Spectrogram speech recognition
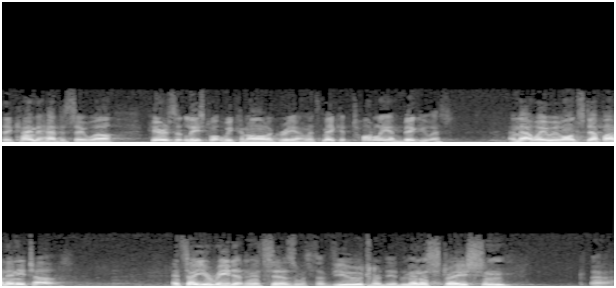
they kind of had to say, well, here's at least what we can all agree on. Let's make it totally ambiguous, and that way we won't step on any toes. And so you read it, and it says, with a view toward the administration uh,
